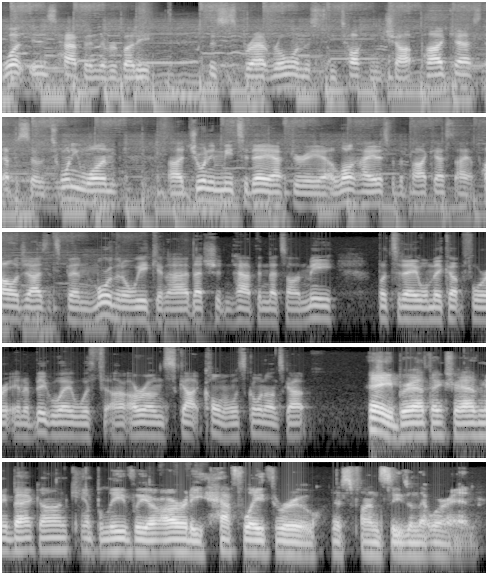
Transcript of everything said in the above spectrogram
What is happening, everybody? This is Brad Rowland. This is the Talking Chop podcast, episode 21. Uh, joining me today after a, a, long hiatus from the podcast. I apologize. It's been more than a week, and uh, that shouldn't happen. That's on me. But today we'll make up for it in a big way with uh, our own Scott Coleman. What's going on, Scott? Hey, Brad. Thanks for having me back on. Can't believe we are already halfway through this fun season that we're in.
